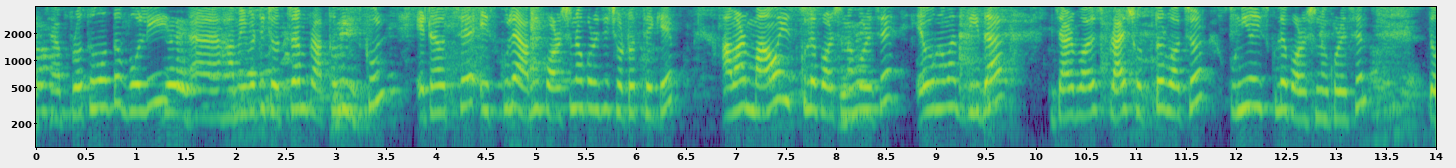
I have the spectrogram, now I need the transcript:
আচ্ছা প্রথমত বলি হামিরবাটি চোত্রাম প্রাথমিক স্কুল। এটা হচ্ছে স্কুলে আমি পড়াশোনা করেছি ছোটোর থেকে। আমার মাও স্কুলে পড়াশোনা করেছে এবং আমার দিদা, যার বয়স প্রায় সত্তর বছর, উনিও স্কুলে পড়াশোনা করেছেন। তো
